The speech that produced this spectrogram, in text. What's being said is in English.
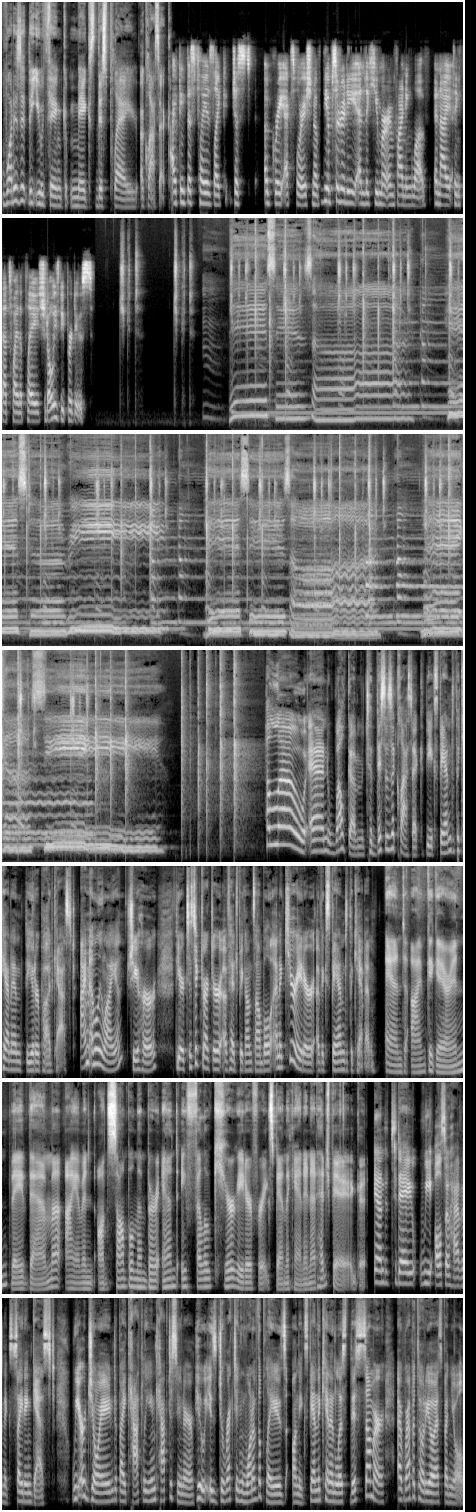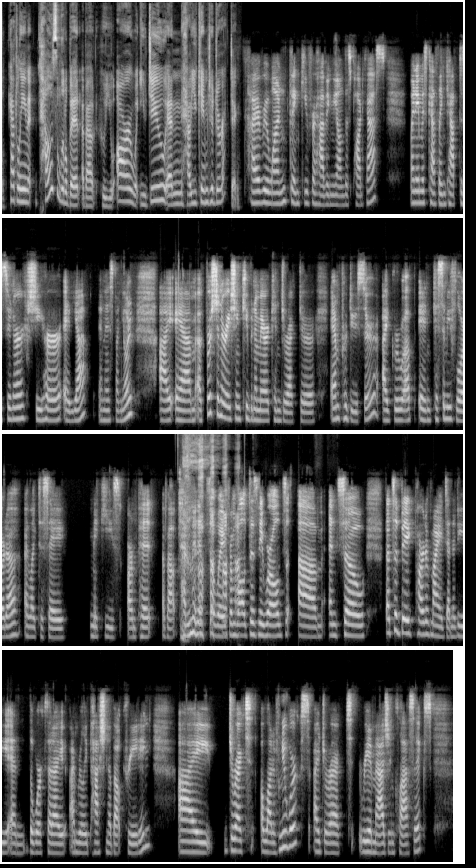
What is it that you would think makes this play a classic? I think this play is like just a great exploration of the absurdity and the humor in finding love. And I think that's why the play should always be produced. Mm. This is our history. This is our Hello and welcome to This is a Classic, the Expand the Canon Theater podcast. I'm Emily Lyon, she, her, the artistic director of Hedgepig Ensemble and a curator of Expand the Canon. And I'm Gagarin, they, them. I am an ensemble member and a fellow curator for Expand the Canon at Hedgepig. And today we also have an exciting guest. We are joined by Kathleen Capdesuner, who is directing one of the plays on the Expand the Canon list this summer at Repertorio Español. Kathleen, tell us a little bit about who you are, what you do, and how you came to directing. Hi, everyone. Thank you for having me on this podcast. My name is Kathleen Capdesuner, she, her, ella in Espanol. I am a first generation Cuban American director and producer. I grew up in Kissimmee, Florida. I like to say Mickey's armpit, about 10 minutes away from Walt Disney World. Um, and so that's a big part of my identity and the work that I, I'm really passionate about creating. I direct a lot of new works, I direct reimagined classics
